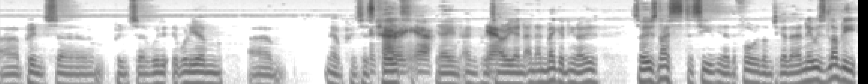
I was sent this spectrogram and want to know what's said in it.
uh, Prince um Prince uh, Will- William, um, you know, Princess Prince Kate, Harry, yeah. and, and Prince Yeah. Harry and, and, and Meghan. You know, so it was nice to see you know the four of them together, and it was lovely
